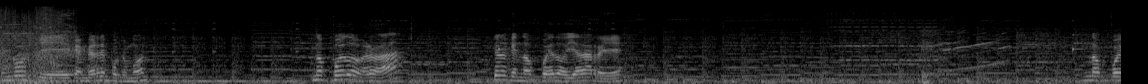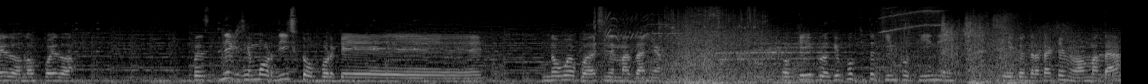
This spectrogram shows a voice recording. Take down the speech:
Tengo que cambiar de Pokémon. No puedo, ¿verdad? Creo que no puedo, ya la regué. No puedo, no puedo. Pues tiene que ser mordisco porque no voy a poder hacerle más daño. Ok, pero qué poquito tiempo tiene. Si el contraataque me va a matar.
